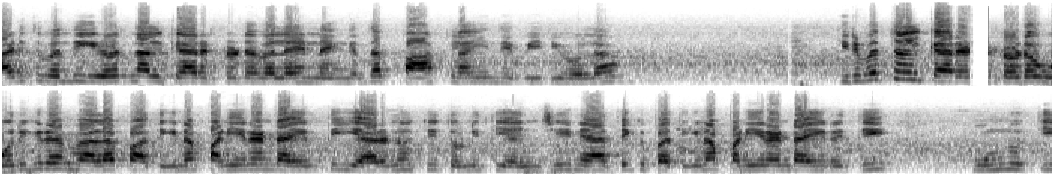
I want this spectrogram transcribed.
அடுத்து வந்து இருபத்தி நாலு கேரட்டோட விலை என்னங்கிறத பார்க்கலாம் இந்த வீடியோவில் இருபத்தி நாலு கேரட்டோட ஒரு கிராம் விலை பார்த்தீங்கன்னா பன்னிரெண்டாயிரத்தி இரநூத்தி தொண்ணூற்றி அஞ்சு. நேரத்துக்கு பார்த்தீங்கன்னா பன்னிரெண்டாயிரத்தி முந்நூற்றி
